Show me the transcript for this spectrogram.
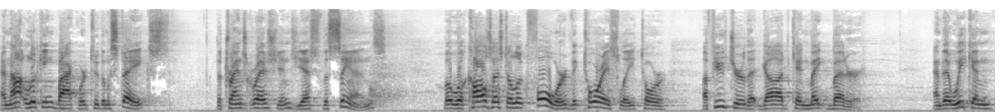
and not looking backward to the mistakes, the transgressions, yes, the sins but will cause us to look forward victoriously toward a future that God can make better and that we can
